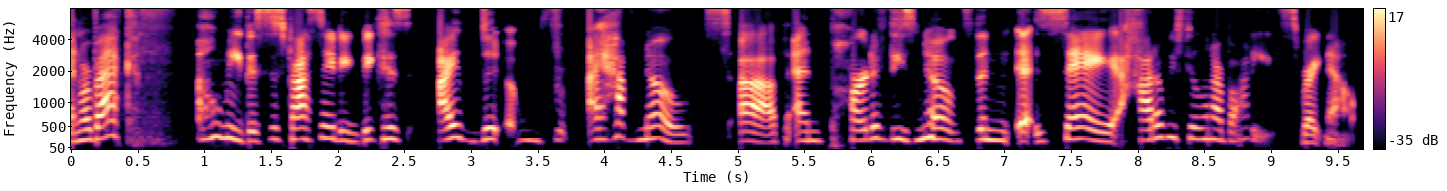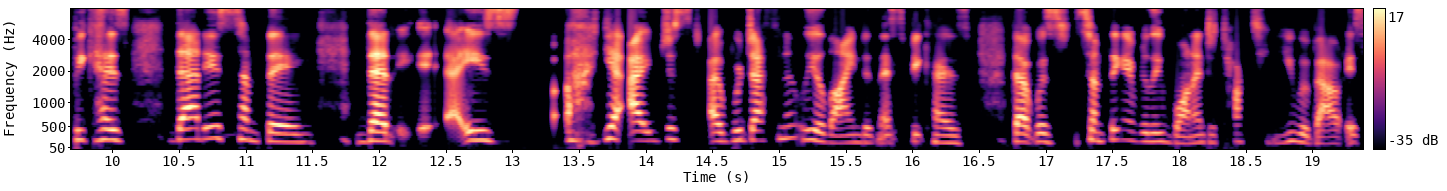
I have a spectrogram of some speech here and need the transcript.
And we're back. Oh, me, this is fascinating because I I have notes up, and part of these notes then uh, say, "How do we feel in our bodies right now?" Because that is something that is uh, yeah, I just I, we're definitely aligned in this because that was something I really wanted to talk to you about is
